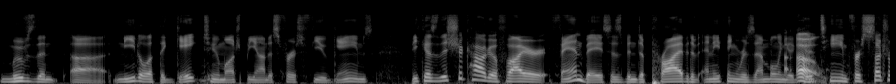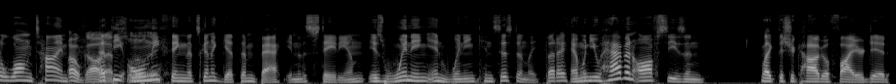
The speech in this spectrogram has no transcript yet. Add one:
moves the uh, needle at the gate too much beyond his first few games because this Chicago Fire fan base has been deprived of anything resembling a Oh. good team for such a long time Oh, God, that the only thing that's going to get them back into the stadium is winning and winning consistently. But I and when you have an offseason like the Chicago Fire did,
